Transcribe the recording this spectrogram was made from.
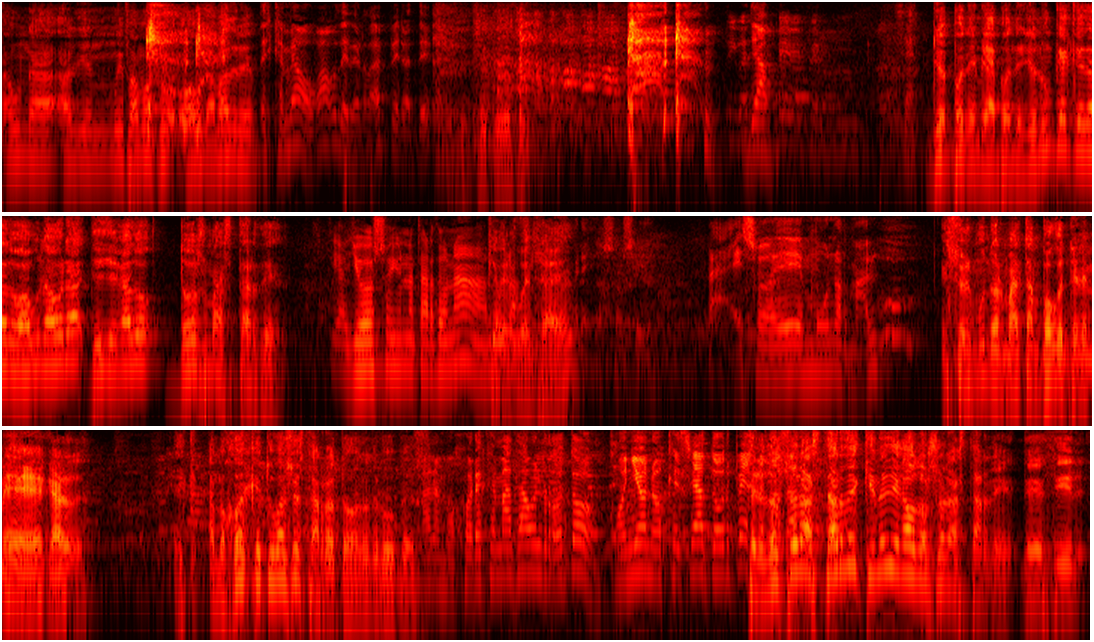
a, una, a alguien muy famoso o a una madre? Es que me he ahogado, de verdad, espérate. Ya. Yo, pone, mira, pone, yo nunca he quedado a una hora y he llegado dos más tarde. Hostia, yo soy una tardona. Qué loca. vergüenza, ¿eh? Hombre, eso sí. Ah, Eso es muy normal. Eso es muy normal tampoco, entiéndeme, ¿eh? Claro. Es que a lo mejor es que tu vaso está roto, no te preocupes. A lo mejor es que me has dado el roto. Coño, no es que sea torpe. Pero dos horas tarde, ¿quién ha llegado dos horas tarde? De decir,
